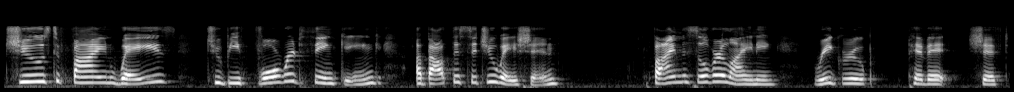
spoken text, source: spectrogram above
Choose to find ways to be forward thinking about the situation, find the silver lining, regroup, pivot, shift,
